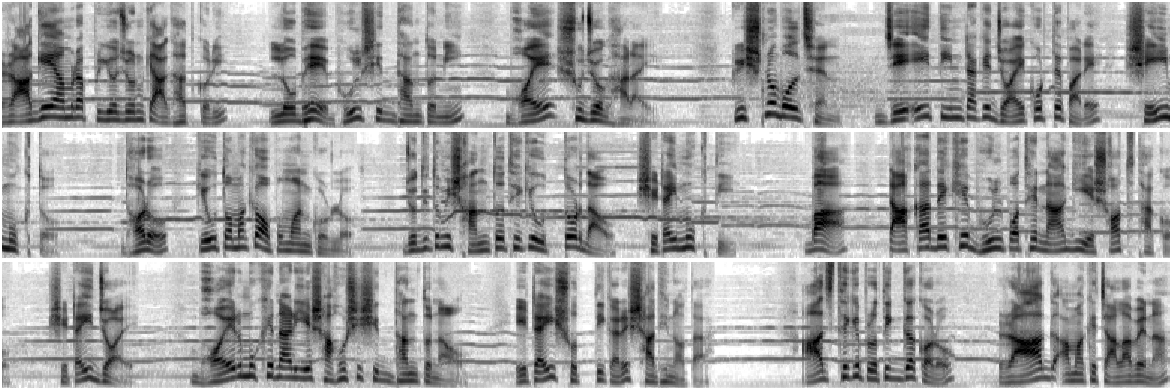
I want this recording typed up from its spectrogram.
রাগে আমরা প্রিয়জনকে আঘাত করি, লোভে ভুল সিদ্ধান্ত নিই, ভয়ে সুযোগ হারাই। কৃষ্ণ বলছেন যে এই তিনটাকে জয় করতে পারে, সেই মুক্ত। ধরো, কেউ তোমাকে অপমান করল। যদি তুমি শান্ত থেকে উত্তর দাও, সেটাই মুক্তি। বা, টাকা দেখে ভুল পথে না গিয়ে সৎ থাকো, সেটাই জয়। ভয়ের মুখে নাড়িয়ে সাহসী সিদ্ধান্ত নাও। এটাই সত্যিকারের স্বাধীনতা। আজ থেকে প্রতিজ্ঞা করো, রাগ আমাকে চালাবে না,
